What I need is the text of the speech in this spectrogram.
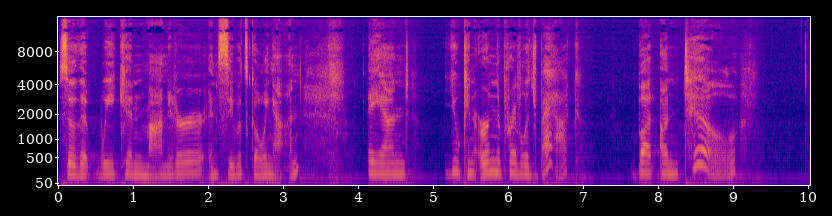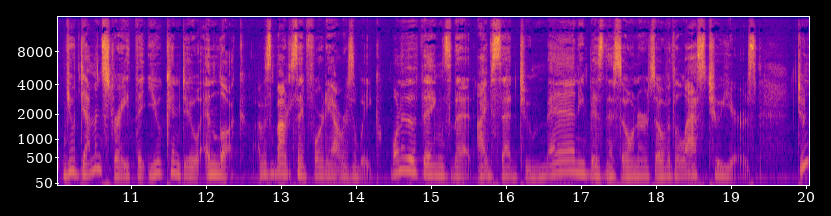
so that we can monitor and see what's going on. And you can earn the privilege back. But until you demonstrate that you can do and look i was about to say 40 hours a week. One of the things that i've said to many business owners over the last two years do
